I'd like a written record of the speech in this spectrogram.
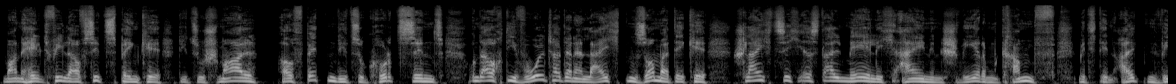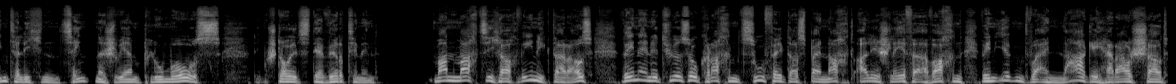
Man hält viel auf Sitzbänke, die zu schmal, auf Betten, die zu kurz sind, und auch die Wohltat einer leichten Sommerdecke schleicht sich erst allmählich ein in schwerem Kampf mit den alten winterlichen, zentnerschweren Plumeaus, dem Stolz der Wirtinnen. Man macht sich auch wenig daraus, wenn eine Tür so krachend zufällt, dass bei Nacht alle Schläfer erwachen, wenn irgendwo ein Nagel herausschaut,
